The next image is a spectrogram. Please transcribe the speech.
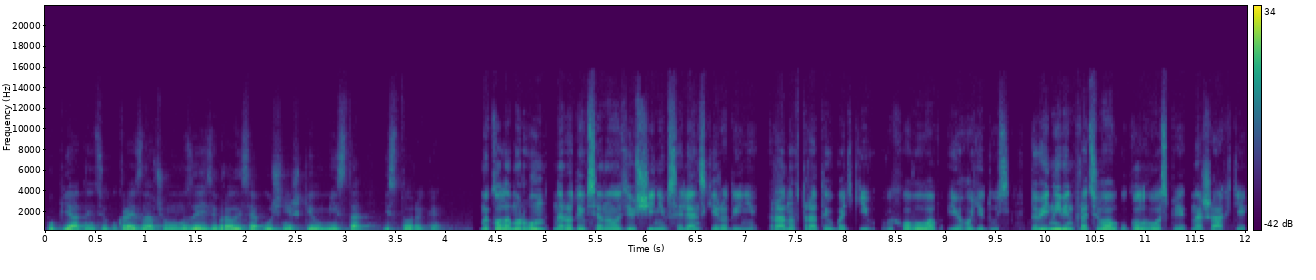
у п'ятницю у краєзнавчому музеї зібралися учні шкіл міста, історики. Микола Моргун народився на Лозівщині в селянській родині. Рано втратив батьків, виховував його дідусь. До війни він працював у колгоспі на шахті.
